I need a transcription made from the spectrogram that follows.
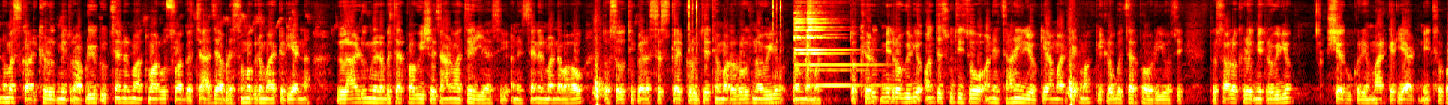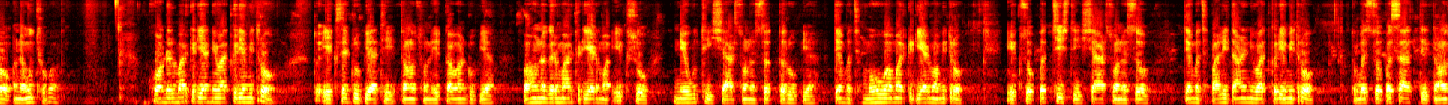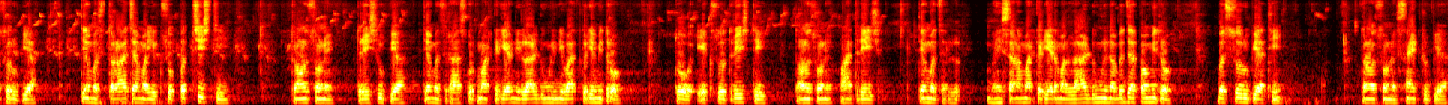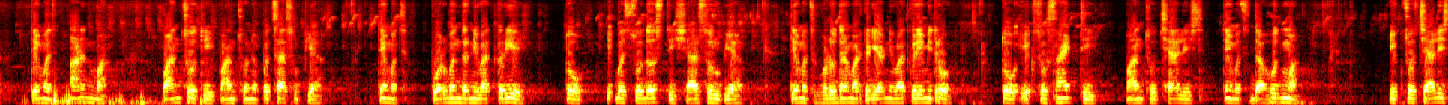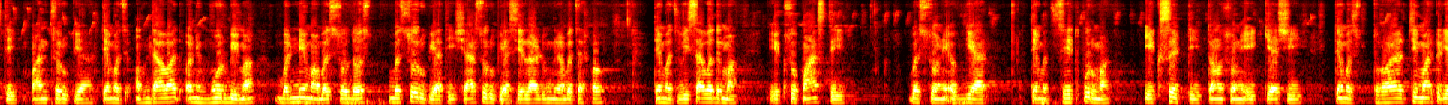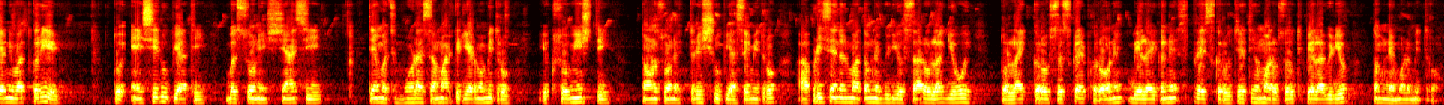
નમસ્કાર ખેડૂત મિત્રો, આપણી યુટ્યુબ ચેનલમાં તમારું સ્વાગત છે. આજે આપણે સમગ્ર માર્કેટ યાર્ડના લાલ ડુંગળીના બજાર ભાવ વિશે જાણવા જઈ રહ્યા છીએ અને ચેનલમાં નવા હોવ તો સૌથી પહેલાં સબસ્ક્રાઇબ કરો, જેથી અમારો રોજનો વીડિયો તમને મળે. તો ખેડૂત મિત્રો, વીડિયો અંત સુધી જુઓ અને જાણી લ્યો કે આ માર્કેટમાં કેટલો બજાર ભાવ રહ્યો છે. તો ચાલો ખેડૂત મિત્રો, વીડિયો શરૂ કરીએ. માર્કેટ યાર્ડ નીચો ભાવ અને ઊંચો ભાવ. ગોંડલ માર્કેટ યાર્ડની વાત કરીએ મિત્રો, તો એકસઠ રૂપિયાથી ત્રણસો ને એકાવન રૂપિયા ભાવનગર માર્કેટયાર્ડમાં એકસો નેવુંથી ચારસો ને સત્તર રૂપિયા તેમજ મહુવા માર્કેટ યાર્ડમાં મિત્રો એકસો પચીસથી ચારસો ને સો તેમજ પાલીતાણાની વાત કરીએ મિત્રો, તો બસો પચાસથી ત્રણસો રૂપિયા તેમજ તળાજામાં એકસો પચીસથી ત્રણસો ને ત્રીસ રૂપિયા તેમજ રાજકોટ માર્કેટ યાર્ડની લાલ ડુંગળીની વાત કરીએ મિત્રો, તો એકસો ત્રીસથી ત્રણસો ને પાંત્રીસ તેમજ મહેસાણા માર્કેટ યાર્ડમાં લાલ ડુંગળીના બજાર ભાવ મિત્રો બસો રૂપિયાથી ત્રણસો ને સાહીઠ રૂપિયા તેમજ આણંદમાં પાંચસોથી પાંચસો ને પચાસ રૂપિયા તેમજ પોરબંદરની વાત કરીએ તો બસો દસથી ચારસો રૂપિયા તેમજ વડોદરા માર્કેટ યાર્ડની વાત કરીએ મિત્રો, તો એકસો સાહીઠથી પાંચસો છ્યાલીસ તેમજ દાહોદમાં એકસો ચાલીસથી પાંચસો રૂપિયા તેમજ અમદાવાદ અને મોરબીમાં બંનેમાં બસો દસ, બસો રૂપિયાથી ચારસો રૂપિયા લાલ ડુંગળીના બજાર ભાવ તેમજ વિસાવદરમાં એકસો પાંચથી બસો ને અગિયાર, તેમજ જેતપુરમાં એકસઠથી ત્રણસો ને એક્યાસી તેમજ ધોરાજી માર્કેટ યાર્ડની વાત કરીએ તો એંશી રૂપિયાથી બસો ને છ્યાસી તેમજ મોડાસા માર્કેટ યાર્ડમાં મિત્રો એકસો વીસથી ત્રણસો ને ત્રીસ રૂપિયા છે મિત્રો. આપણી ચેનલમાં તમને વીડિયો સારો લાગ્યો હોય તો લાઈક કરો સબસ્ક્રાઈબ કરો અને બે લાઇકને પ્રેસ કરો જેથી અમારો સૌથી પહેલા વીડિયો તમને મળે મિત્રો.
